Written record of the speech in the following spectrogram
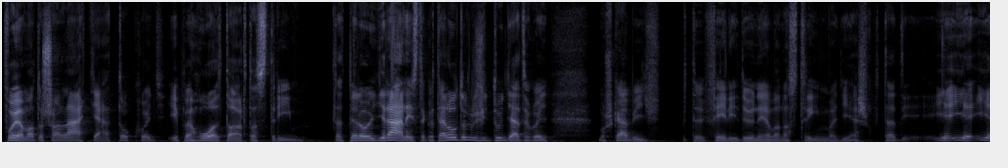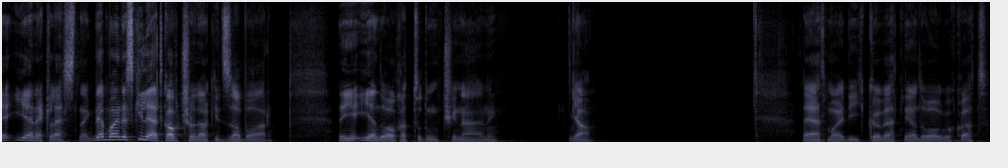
folyamatosan látjátok, hogy éppen hol tart a stream. Tehát például, hogy ránéztek a telótokra, és így tudjátok, hogy most kb. így fél időnél van a stream, vagy ilyesmi. Tehát ilyenek lesznek. De majd ezt ki lehet kapcsolni, akit zavar. De ilyen dolgokat tudunk csinálni. Ja. Lehet majd így követni a dolgokat.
